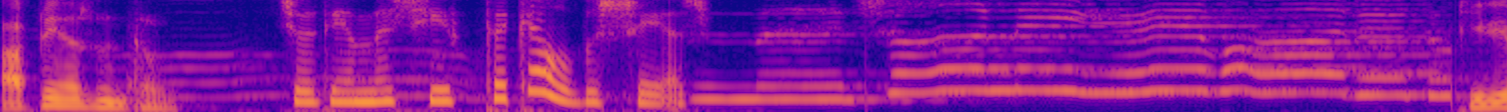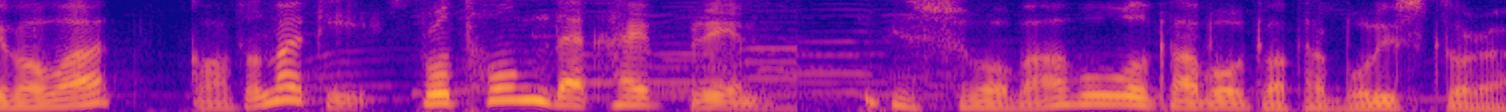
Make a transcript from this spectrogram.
আপনি আসবেন তো যদি আমার শিফট থাকে অবশ্যই আসব। কিরে বাবা কত নাকি? প্রথম দেখায় প্রেম। বাবু তাবল কথা বলিস তোরা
